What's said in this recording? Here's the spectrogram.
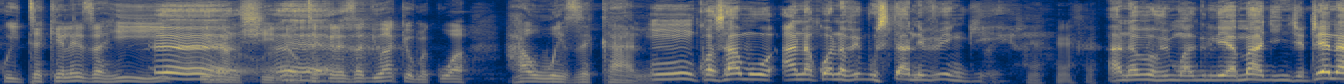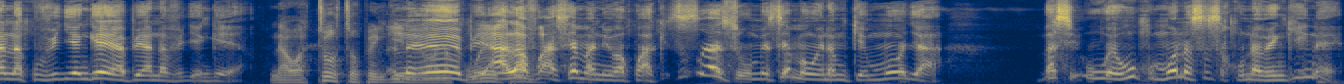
kuitekeleza hii Eh, inamshinda e. utekelezaji wake umekuwa hauwezekani. Mm, kwa sababu anakuwa na vibustani vingi. Anavyovimwagilia maji nje. Tena na kuvijengea pia anavijengea. Na watoto pengine e, alafu asema ni wakwake. sasa umesema uwe na mke mmoja basi uwe huku. Mbona sasa kuna wengine?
